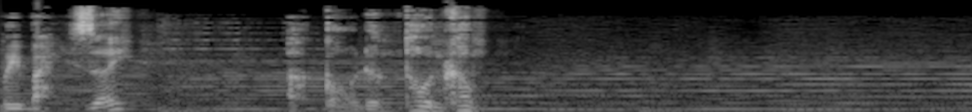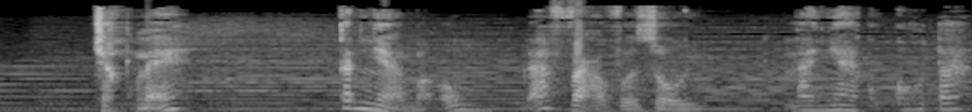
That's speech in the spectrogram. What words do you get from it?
17 rưỡi ở cổ đường thôn không? Chẳng lẽ căn nhà mà ông đã vào vừa rồi là nhà của cô ta?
